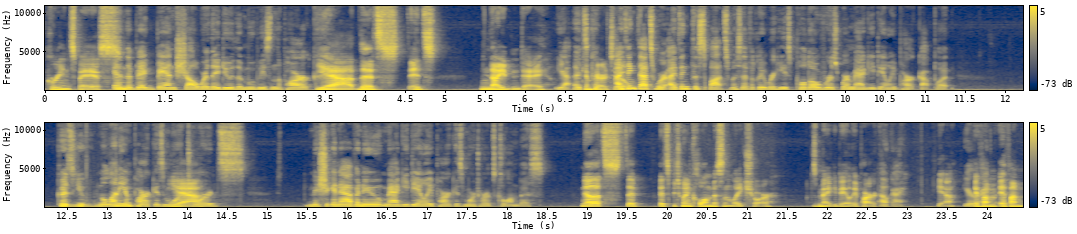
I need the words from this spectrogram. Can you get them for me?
green space. and the big band shell where they do the movies in the park yeah, that's it's night and day. yeah it's compared com- i think that's where i think the spot specifically where he's pulled over is where maggie daley park got put because you millennium park is more Yeah. towards michigan avenue maggie daley park is more towards columbus No, that's the it's between Columbus and Lakeshore. Is Maggie Daley Park. okay Yeah. You're if right. I'm if I'm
